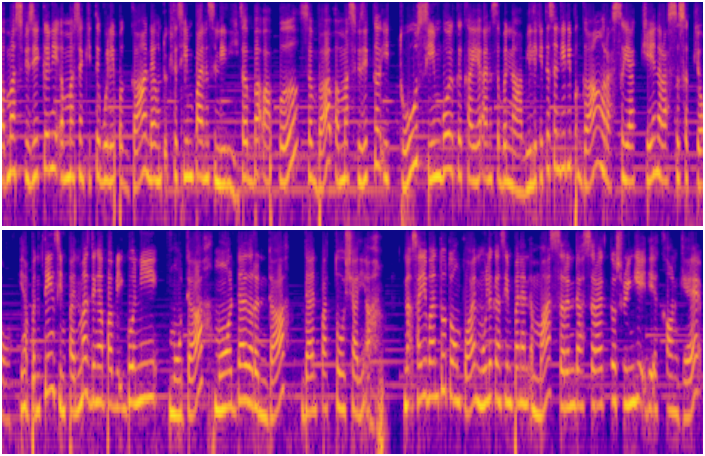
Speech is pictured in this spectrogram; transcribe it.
Emas fizikal ni emas yang kita boleh pegang dan untuk kita simpan sendiri. Sebab apa? Sebab emas fizikal itu simbol kekayaan sebenar. Bila kita sendiri pegang, rasa yakin, rasa secure. Yang penting simpan emas dengan public gold ni mudah, modal rendah dan patuh syariah. Nak saya bantu tuan puan mulakan simpanan emas serendah RM100 di akaun Gap,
